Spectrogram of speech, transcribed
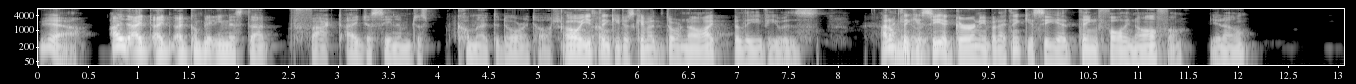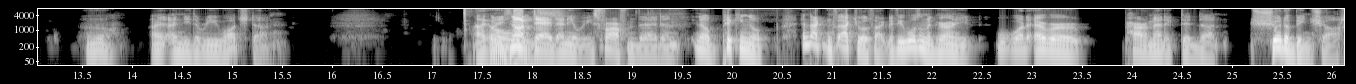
Yeah. I, I I I completely missed that fact. I just seen him just come out the door. I thought. Oh, you think oh. he just came out the door? No, I believe he was. I don't I think you see a gurney, but I think you see a thing falling off him. You know. Oh, I, I need to rewatch that. I But he's not dead anyway. He's far from dead. And you know, picking up and that in actual fact, if he wasn't a gurney, whatever paramedic did that should have been shot.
